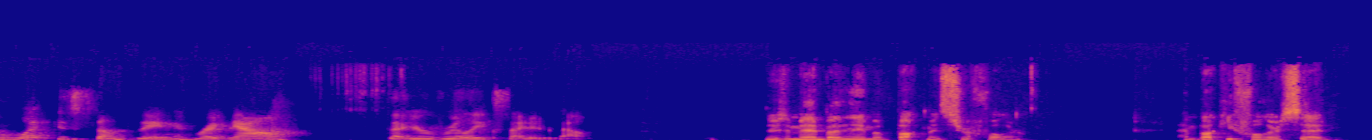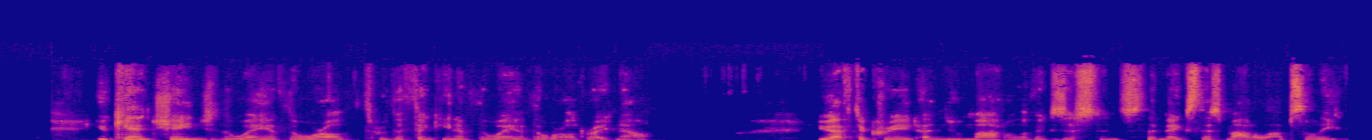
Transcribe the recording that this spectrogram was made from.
And what is something right now that you're really excited about? There's a man by the name of Buckminster Fuller. And Bucky Fuller said, You can't change the way of the world through the thinking of the way of the world right now you have to create a new model of existence that makes this model obsolete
